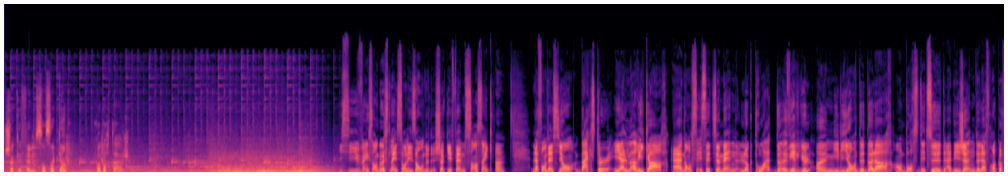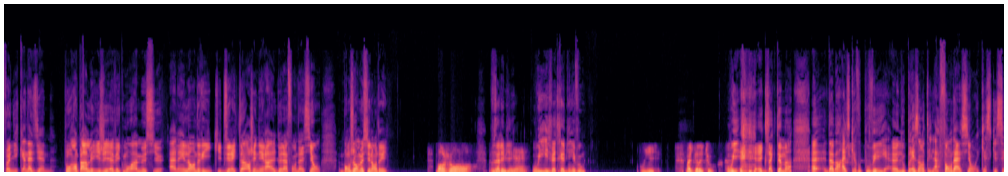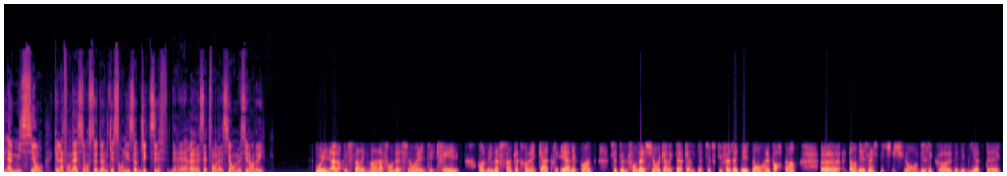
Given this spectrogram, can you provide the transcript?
Choc FM 105.1, reportage. Ici Vincent Gosselin sur les ondes de Choc FM 105.1. La fondation Baxter et Alma Ricard a annoncé cette semaine l'octroi d'1,1 million de dollars en bourse d'études à des jeunes de la francophonie canadienne. Pour en parler, j'ai avec moi M. Alain Landry, qui est directeur général de la Fondation. Bonjour, M. Landry. Bonjour. Vous, allez bien? Oui, je vais très bien, et vous? Oui, malgré tout. Oui, exactement. Euh, D'abord, est-ce que vous pouvez euh, nous présenter la Fondation? Qu'est-ce que c'est la mission que la Fondation se donne? Quels sont les objectifs derrière euh, cette Fondation, M. Landry? Oui, alors historiquement, la Fondation a été créée en 1984 et à l'époque, c'était une fondation à caractère caritatif qui faisait des dons importants euh, dans des institutions, des écoles, des bibliothèques.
